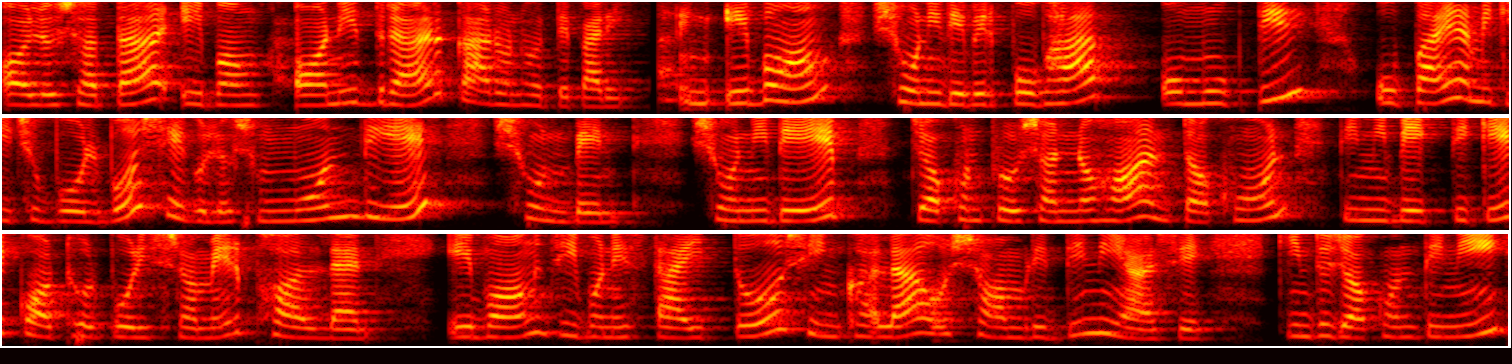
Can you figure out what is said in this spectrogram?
অলসতা এবং অনিদ্রার কারণ হতে পারে। এবং শনিদেবের প্রভাব ও মুক্তির উপায় আমি কিছু বলব, সেগুলো মন দিয়ে শুনবেন। শনিদেব যখন প্রসন্ন হন, তখন তিনি ব্যক্তিকে কঠোর পরিশ্রমের ফল দেন এবং জীবনে স্থায়িত্ব, শৃঙ্খলা ও সমৃদ্ধি নিয়ে আসে। কিন্তু যখন তিনি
